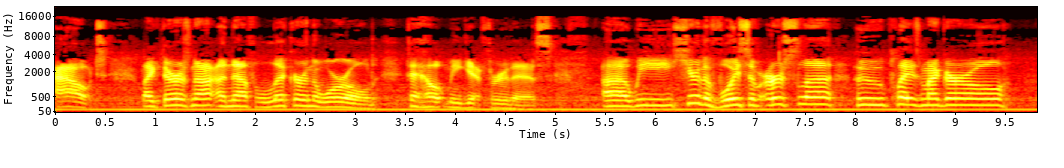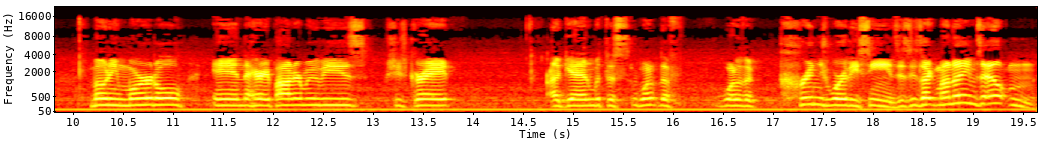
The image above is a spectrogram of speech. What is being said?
out. Like there is not enough liquor in the world to help me get through this. Uh, we hear the voice of ursula who plays my girl moaning myrtle in the harry potter movies. She's great. Again with this one of the one of the cringe-worthy scenes is he's like my name's elton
